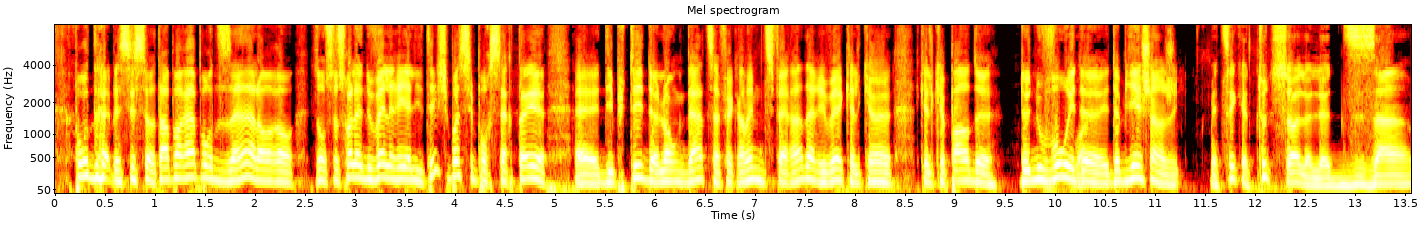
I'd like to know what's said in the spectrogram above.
pour ben, c'est ça, temporaire pour 10 ans. Alors, on- disons, ce sera la nouvelle réalité. Je sais pas si pour certains euh, députés de longue date, ça fait quand même différent d'arriver à quelqu'un quelque part de, de nouveau et, de, et de bien changé. Mais tu sais que tout ça, là, le 10 ans,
